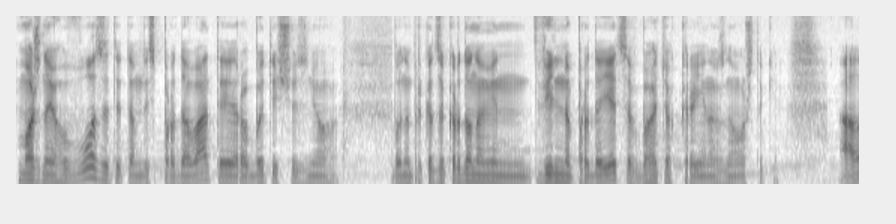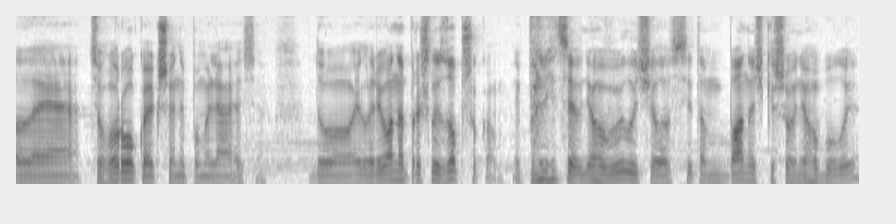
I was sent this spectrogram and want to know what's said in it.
можна його ввозити, там десь продавати, робити щось з нього. Бо, наприклад, за кордоном він вільно продається в багатьох країнах знову ж таки. Але цього року, якщо я не помиляюся, до Іларіона прийшли з обшуком, і поліція в нього вилучила всі там баночки, що в нього були.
